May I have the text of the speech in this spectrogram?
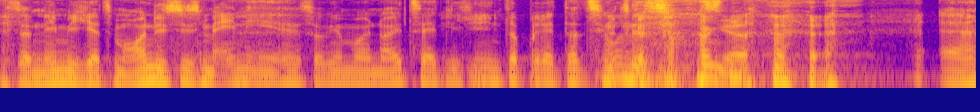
Also nehme ich jetzt mal an, das ist meine, sage ich mal, neuzeitliche Interpretation. Des sagen, ja. äh,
